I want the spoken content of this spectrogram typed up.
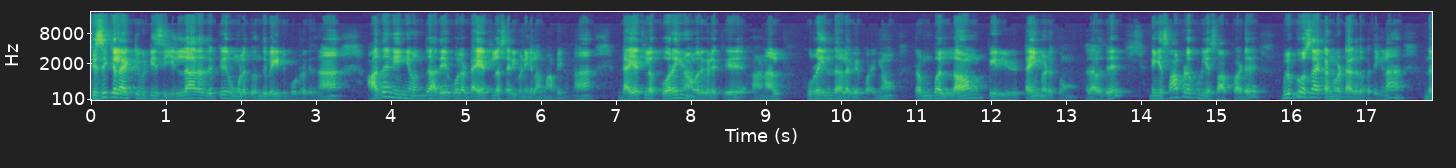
ஃபிசிக்கல் ஆக்டிவிட்டீஸ் இல்லாததுக்கு உங்களுக்கு வந்து வெயிட் போட்டிருக்குதுன்னா அதை நீங்கள் வந்து அதே போல் டயட்டில் சரி பண்ணிக்கலாமா அப்படின்னா டயட்டில் குறையும் அவர்களுக்கு ஆனால் குறைந்த அளவே குறையும். ரொம்ப லாங் பீரியட் டைம் எடுக்கும். அதாவது நீங்கள் சாப்பிடக்கூடிய சாப்பாடு குளுக்கோஸாக கன்வெர்ட் ஆகுது பார்த்தீங்களா இந்த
